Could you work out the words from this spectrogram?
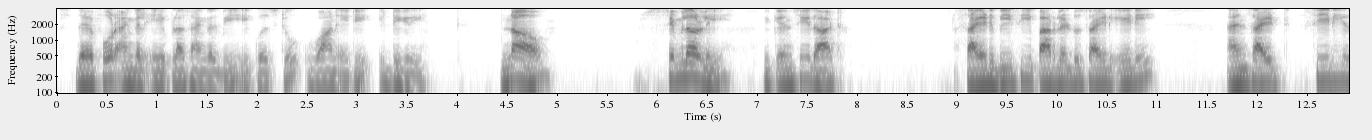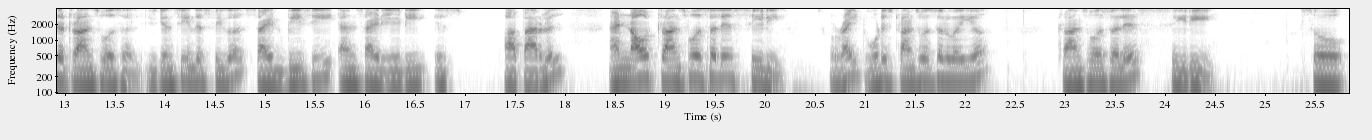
So therefore angle A plus angle B equals to 180 degree. Now similarly you can see that side BC parallel to side AD and side CD is a transversal. You can see in this figure side BC and side AD is are parallel and now transversal is CD. Right? What is transversal over here? Transversal is CD. So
